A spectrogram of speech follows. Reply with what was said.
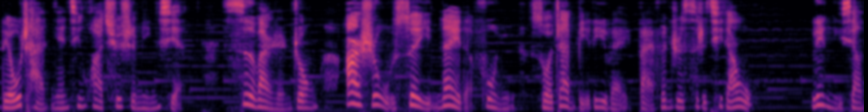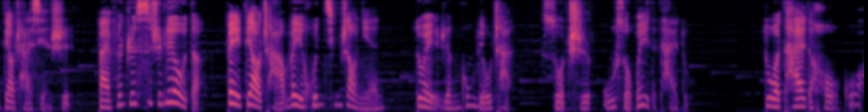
流产年轻化趋势明显，四万人中。二十五岁以内的妇女所占比例为百分之四十七点五。另一项调查显示，百分之四十六的被调查未婚青少年对人工流产所持无所谓的态度。堕胎的后果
